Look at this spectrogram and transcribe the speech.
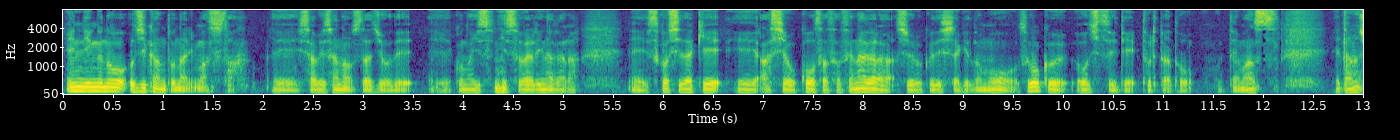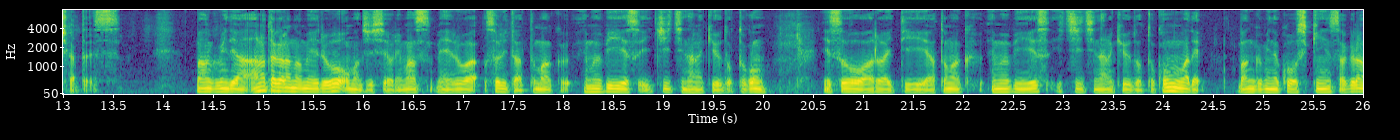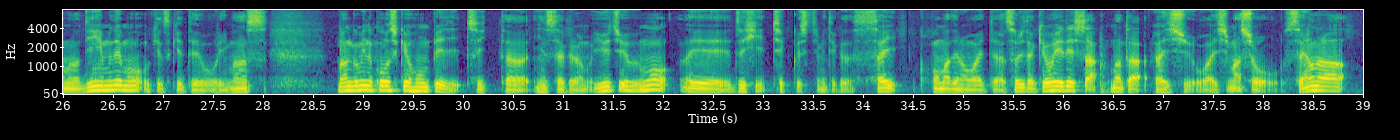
エンディングのお時間となりました。えー久々のスタジオで、えーこの椅子に座りながら、えー少しだけ、えー足を交差させながら収録でしたけども、すごく落ち着いて撮れたと思ってます。えー楽しかったです。番組ではあなたからのメールをお待ちしております。メールは、ソリタアットマーク、mbs1179.com、sorita アットマーク、mbs1179.com まで、番組の公式インスタグラムの DM でも受け付けております。番組の公式ホームページ、Twitter、Instagram、YouTube も、えーぜひチェックしてみてください。ここまでのお相手は反田恭平でした。また来週お会いしましょう。さようなら。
